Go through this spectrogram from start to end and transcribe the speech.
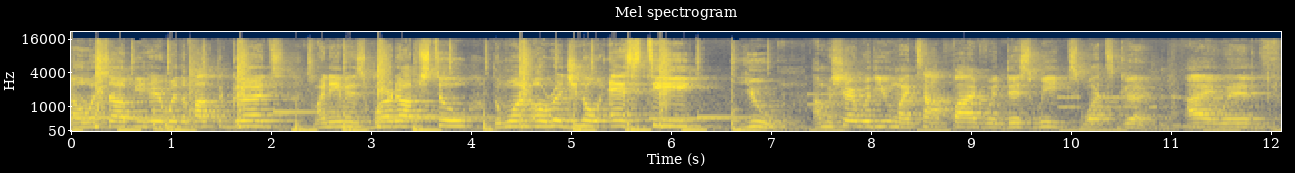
Yo, what's up? You're here with About the Goods. My name is Werdupstu, the one original STU. I'm gonna share with you my top five with this week's What's Good. I with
